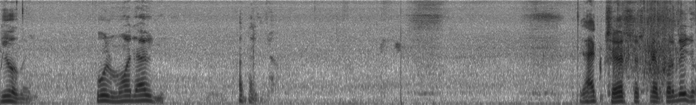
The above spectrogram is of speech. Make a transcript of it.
ગયો ભાઈ. ફૂલ મોજ આવી ગઈ. ફતાઈ ગયો. લાઈક શેર સબસ્ક્રાઈબ કરી દેજો.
